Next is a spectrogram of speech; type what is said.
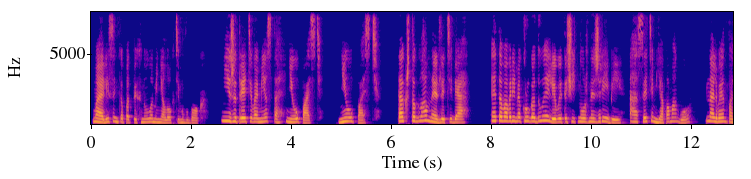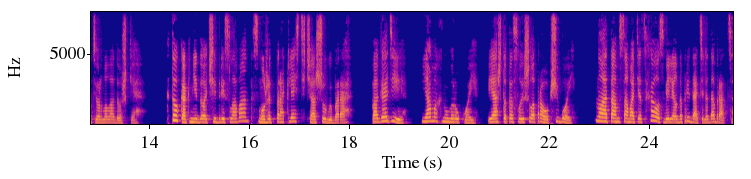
Моя лисонька подпихнула меня локтем в бок. «Ниже третьего места не упасть. Не упасть». Так что главное для тебя — это во время круга дуэли вытащить нужный жребий, а с этим я помогу». Нальвен потерла ладошки. «Кто, как не дочь Идрис Лавант, сможет проклясть чашу выбора?» «Погоди!» Я махнула рукой. Я что-то слышала про общий бой. Ну а там сам отец Хаус велел до предателя добраться.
